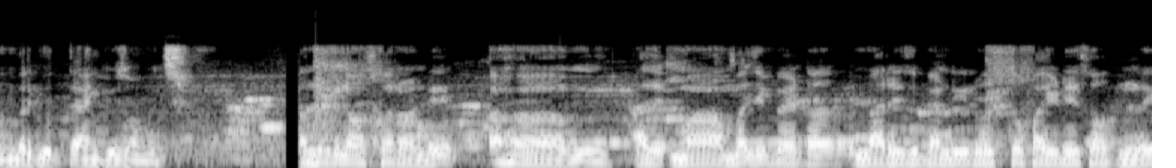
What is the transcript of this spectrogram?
అందరికీ థ్యాంక్ యూ సో మచ్ అందరికీ నమస్కారం అండి. అదే మా అంబాజీపేట మ్యారేజ్ బ్యాండ్ ఈ రోజుతో ఫైవ్ డేస్ అవుతుంది.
